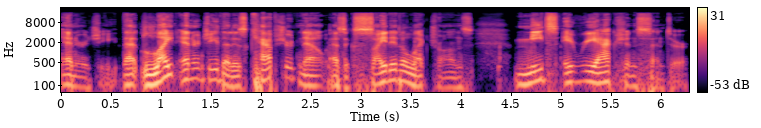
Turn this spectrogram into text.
energy, that light energy that is captured now as excited electrons, meets a reaction center.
